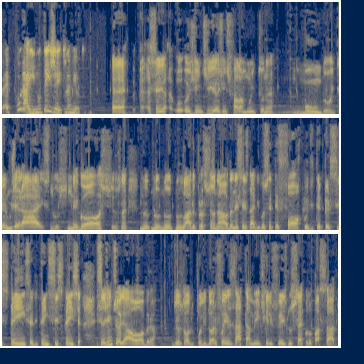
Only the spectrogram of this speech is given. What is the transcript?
É por aí, não tem jeito, né, Milton? É, assim, hoje em dia a gente fala muito, né, no mundo, em termos gerais, nos negócios, né, no, no, no, lado profissional, da necessidade de você ter foco, de ter persistência, de ter insistência. E se a gente olhar a obra de Oswaldo Polidoro, foi exatamente o que ele fez no século passado.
